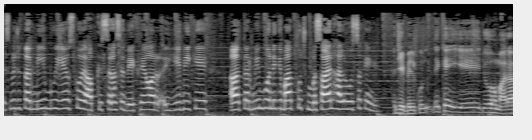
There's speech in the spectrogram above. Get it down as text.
इसमें जो तरमीम हुई है उसको आप किस तरह से देख रहे हैं? और ये भी कि तरमीम होने के बाद कुछ मसाइल हल हो सकेंगे? जी बिल्कुल। देखें ये जो हमारा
